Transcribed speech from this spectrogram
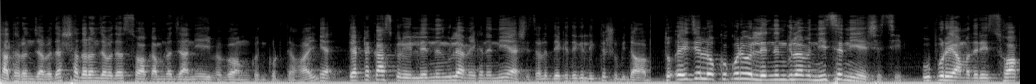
সাধারণ জাবেদা সাধারণ জাবেদার শখ আমরা জানি এইভাবে অঙ্কন করতে হয়। তো একটা কাজ করি, ওই লেনদেনগুলি আমি এখানে নিয়ে আসি, তাহলে দেখে দেখে লিখতে সুবিধা হবে। তো এই যে লক্ষ্য করি, ওই লেনদেনগুলো আমি নিচে নিয়ে এসেছি। উপরে আমাদের এই শখ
